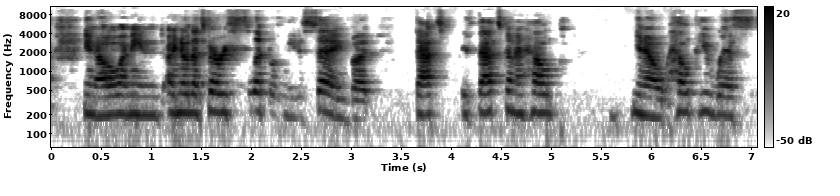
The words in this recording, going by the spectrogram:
you know, I mean, I know that's very flip of me to say, but that's if that's going to help you know help you with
